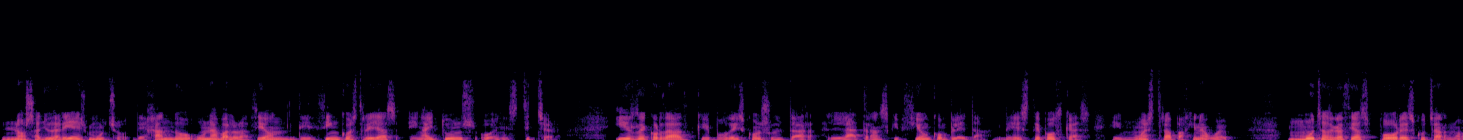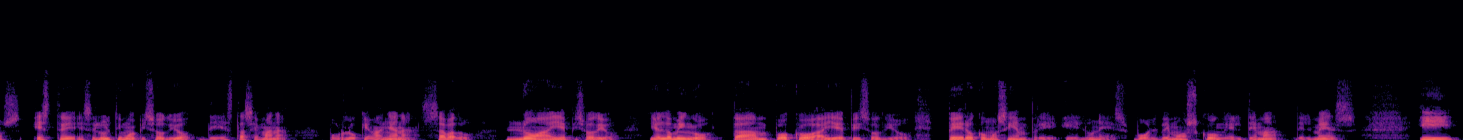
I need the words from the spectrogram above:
nos ayudaríais mucho dejando una valoración de 5 estrellas en iTunes o en Stitcher. Y recordad que podéis consultar la transcripción completa de este podcast en nuestra página web. Muchas gracias por escucharnos. Este es el último episodio de esta semana, por lo que mañana, sábado, no hay episodio. Y el domingo tampoco hay episodio. Pero como siempre, el lunes volvemos con el tema del mes. Y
